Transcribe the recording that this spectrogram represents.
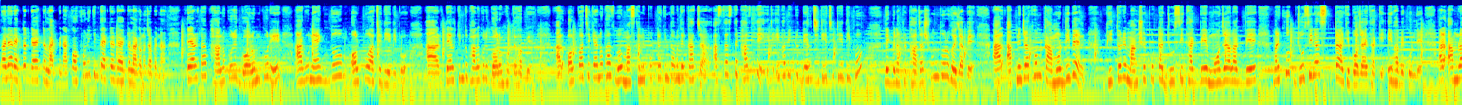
তাহলে আর একটার গায়ে একটা লাগবে না। আর কখনই কিন্তু একটার গায়ে একটা লাগানো যাবে না। তেলটা ভালো করে গরম করে আগুন একদম অল্প আঁচে দিয়ে দিব। আর তেল কিন্তু ভালো করে গরম হতে হবে। আর অল্প আছে কেন ভাজবো? মাঝখানের পুরটা কিন্তু আমাদের কাঁচা। আস্তে আস্তে ভাজলে এই যে এইভাবে একটু তেল ছিটিয়ে ছিটিয়ে দিব, দেখবেন আপনার ভাজা সুন্দর হয়ে যাবে। আর আপনি যখন কামড় দিবেন, ভিতরে মাংসের পুরটা জুসি থাকবে, মজা লাগবে মানে খুব জুসিনেসটা আর কি বজায় থাকে এভাবে করলে। আর আমরা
